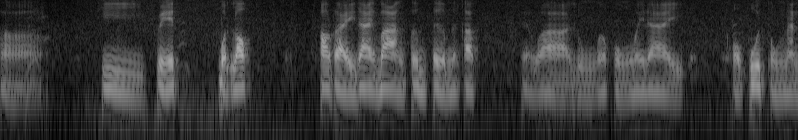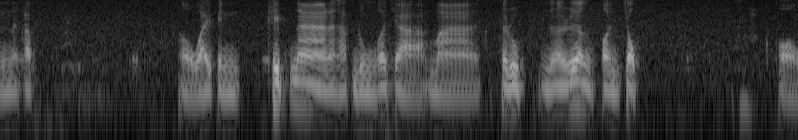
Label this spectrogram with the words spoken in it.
อที่เฟสบทล็อกอะไรได้บ้างเพิ่มเติมนะครับ แต่ว่าลุงก็คงไม่ได้ขอพูดตรงนั้นนะครับ เอาไว้เป็นคลิปหน้านะครับ ลุงก็จะมาสรุปเนื้อเรื่องตอนจบของ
